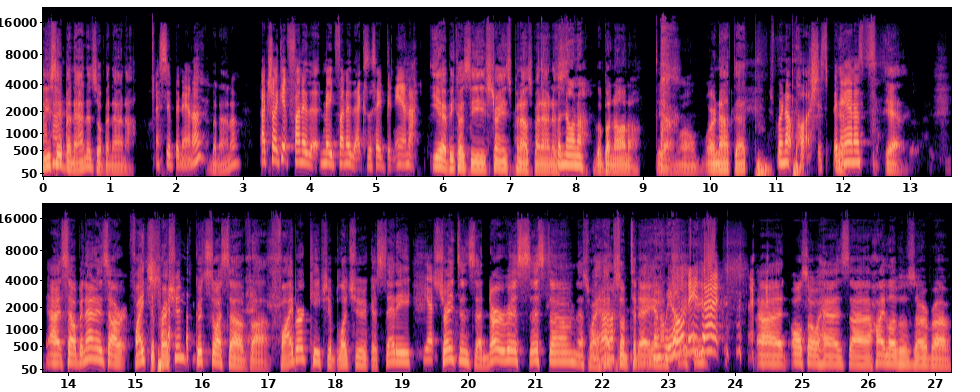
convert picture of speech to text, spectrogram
Do you say Mhm. bananas or banana? I said banana. Banana. Actually, I get fun of that. Made fun of that because I say banana. Yeah, because the Australians pronounce bananas Banana. the banana. Yeah, well, we're not that. We're not posh. It's bananas. Yeah. Uh, so bananas are fight depression, good source of uh, fiber, keeps your blood sugar steady, Yep. strengthens the nervous system. That's why I Yeah. had some today. And I'm we all shaking. need that. Uh, also has uh, high levels of uh,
